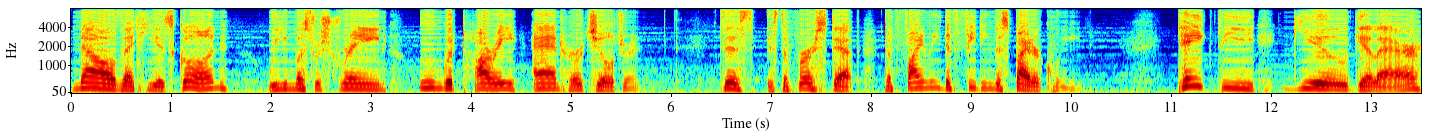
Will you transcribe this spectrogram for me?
Now that he is gone, we must restrain Ungutari and her children. This is the first step to finally defeating the Spider Queen. Take the Gil-galad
